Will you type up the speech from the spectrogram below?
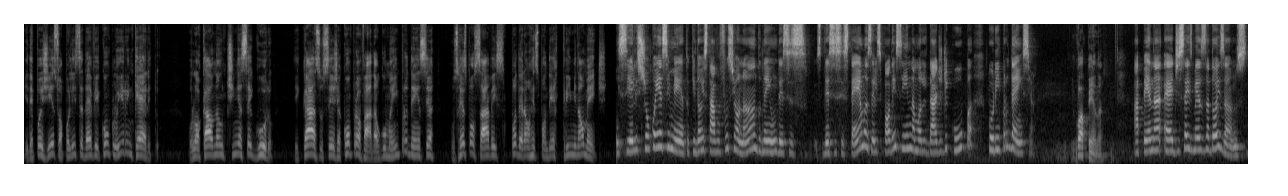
E depois disso, a polícia deve concluir o inquérito. O local não tinha seguro e, caso seja comprovada alguma imprudência, os responsáveis poderão responder criminalmente. Se eles tinham conhecimento que não estavam funcionando nenhum desses, desses sistemas, eles podem sim, na modalidade de culpa por imprudência. E qual a pena? A pena é de seis meses a dois anos.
